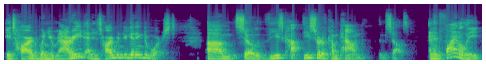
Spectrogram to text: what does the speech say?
It's hard when you're married, and it's hard when you're getting divorced. Um, so these co- these sort of compound themselves. And then finally,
